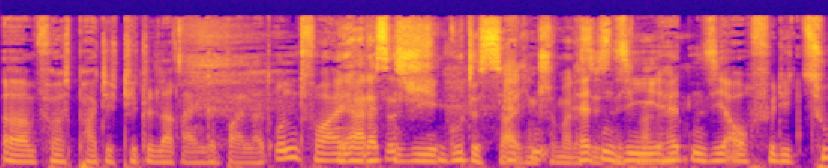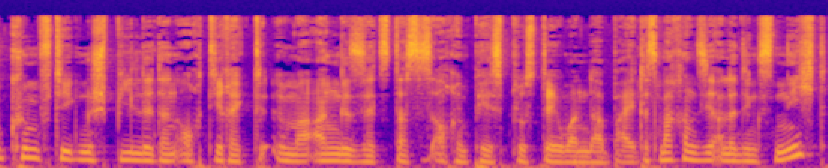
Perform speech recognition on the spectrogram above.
äh, First-Party-Titel da reingeballert. Und vor allem ja, das ist sie, ein gutes Zeichen hätten, schon mal. Dass hätten sie machen. hätten sie auch für die zukünftigen Spiele dann auch direkt immer angesetzt, dass es auch im PS Plus Day One dabei. Das machen sie allerdings nicht.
